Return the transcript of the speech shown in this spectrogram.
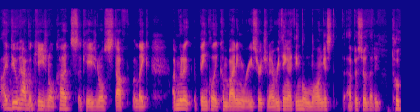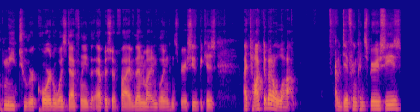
I do have occasional cuts, occasional stuff like I'm gonna think like combining research and everything. I think the longest episode that it took me to record was definitely the episode five, then mind blowing conspiracies, because I talked about a lot of different conspiracies.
